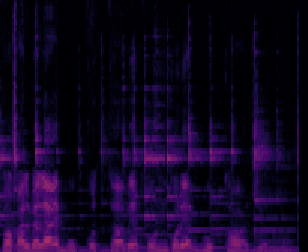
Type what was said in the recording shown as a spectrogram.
সকালবেলায় বুক করতে হবে ফোন করে ভোগ খাওয়ার জন্য।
